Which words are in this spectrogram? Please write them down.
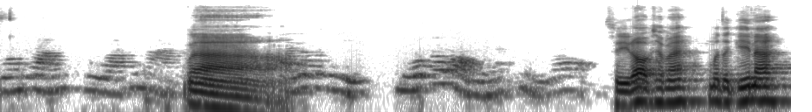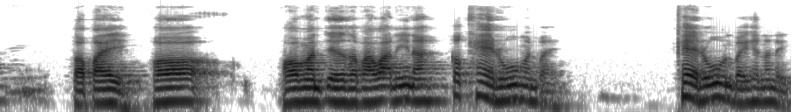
ล้วงล้างตัวขึ้นมาอ่าถอยออกไปอีกหรือว่าเข้าออกอย่างเงี้ยสี่รอบสี่รอบใช่ไหมเมื่อตะกี้นะ ต่อไปพอ พอมันเจอสภาวะนี้นะ ก็แค่รู้มันไป แค่รู้มันไปแค่นั้นเอง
